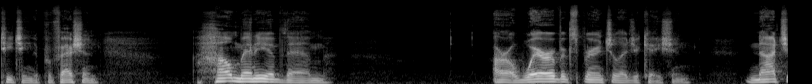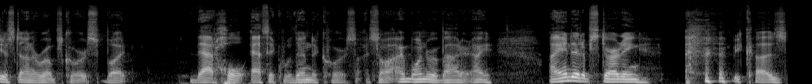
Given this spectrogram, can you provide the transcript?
teaching the profession, how many of them are aware of experiential education, not just on a ropes course, but that whole ethic within the course. So I wonder about it. I I ended up starting because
